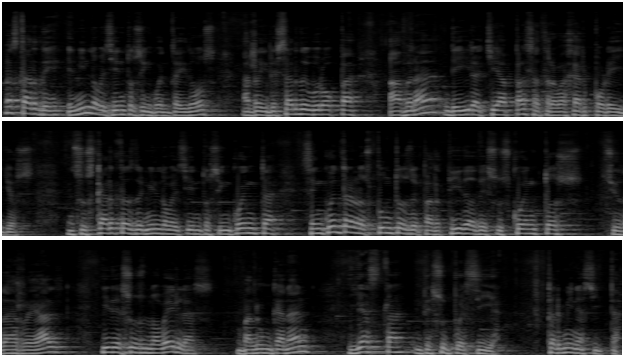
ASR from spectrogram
Más tarde, en 1952, al regresar de Europa, habrá de ir a Chiapas a trabajar por ellos. En sus cartas de 1950 se encuentran los puntos de partida de sus cuentos Ciudad Real y de sus novelas Baluncanán y hasta de su poesía. Termina cita.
